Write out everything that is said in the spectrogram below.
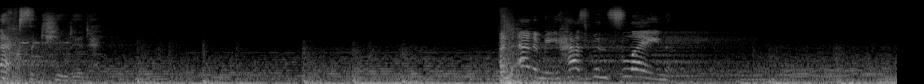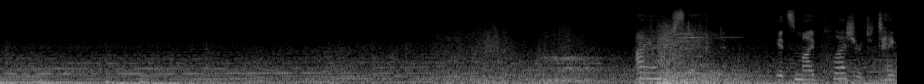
Executed. An enemy has been slain. It's my pleasure to take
